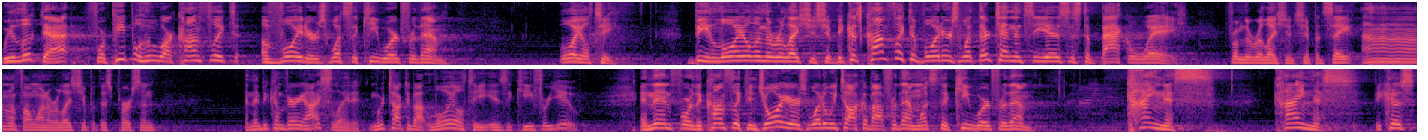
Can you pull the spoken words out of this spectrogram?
We looked at for people who are conflict avoiders, what's the key word for them? Loyalty. Be loyal in the relationship because conflict avoiders, what their tendency is, is to back away from the relationship and say, I don't know if I want a relationship with this person. And they become very isolated. And we're talking about loyalty is the key for you. And then for the conflict enjoyers, what do we talk about for them? What's the key word for them? Kindness. Kindness. Because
